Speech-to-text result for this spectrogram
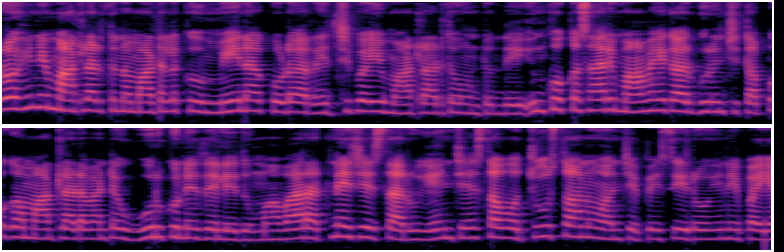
రోహిణి మాట్లాడుతున్న మాటలకు మీనా కూడా రెచ్చిపోయి మాట్లాడుతూ ఉంటుంది. ఇంకొకసారి మామయ్య గారి గురించి తప్పుగా మాట్లాడవంటే ఊరుకునేదే లేదు. మా వారు అట్నే చేస్తారు. ఏం చేస్తావో చూస్తాను అని చెప్పేసి రోహిణిపై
